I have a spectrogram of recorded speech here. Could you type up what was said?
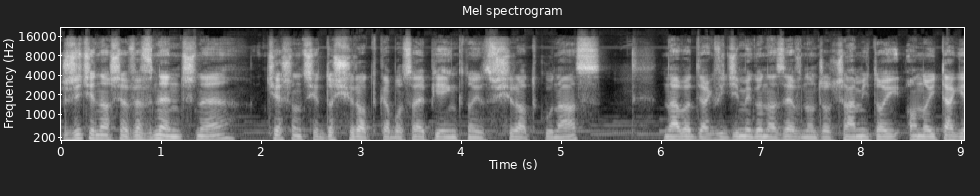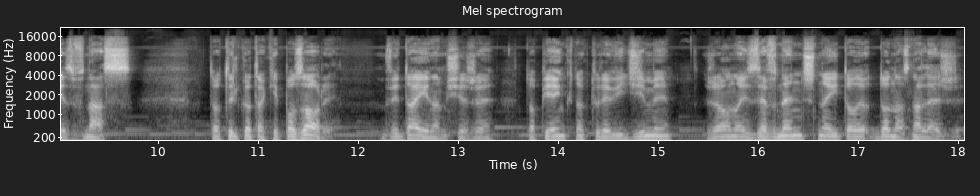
życie nasze wewnętrzne, ciesząc się do środka, bo całe piękno jest w środku nas. Nawet jak widzimy go na zewnątrz oczami, to i ono i tak jest w nas. To tylko takie pozory. Wydaje nam się, że to piękno, które widzimy, że ono jest zewnętrzne i to do nas należy.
